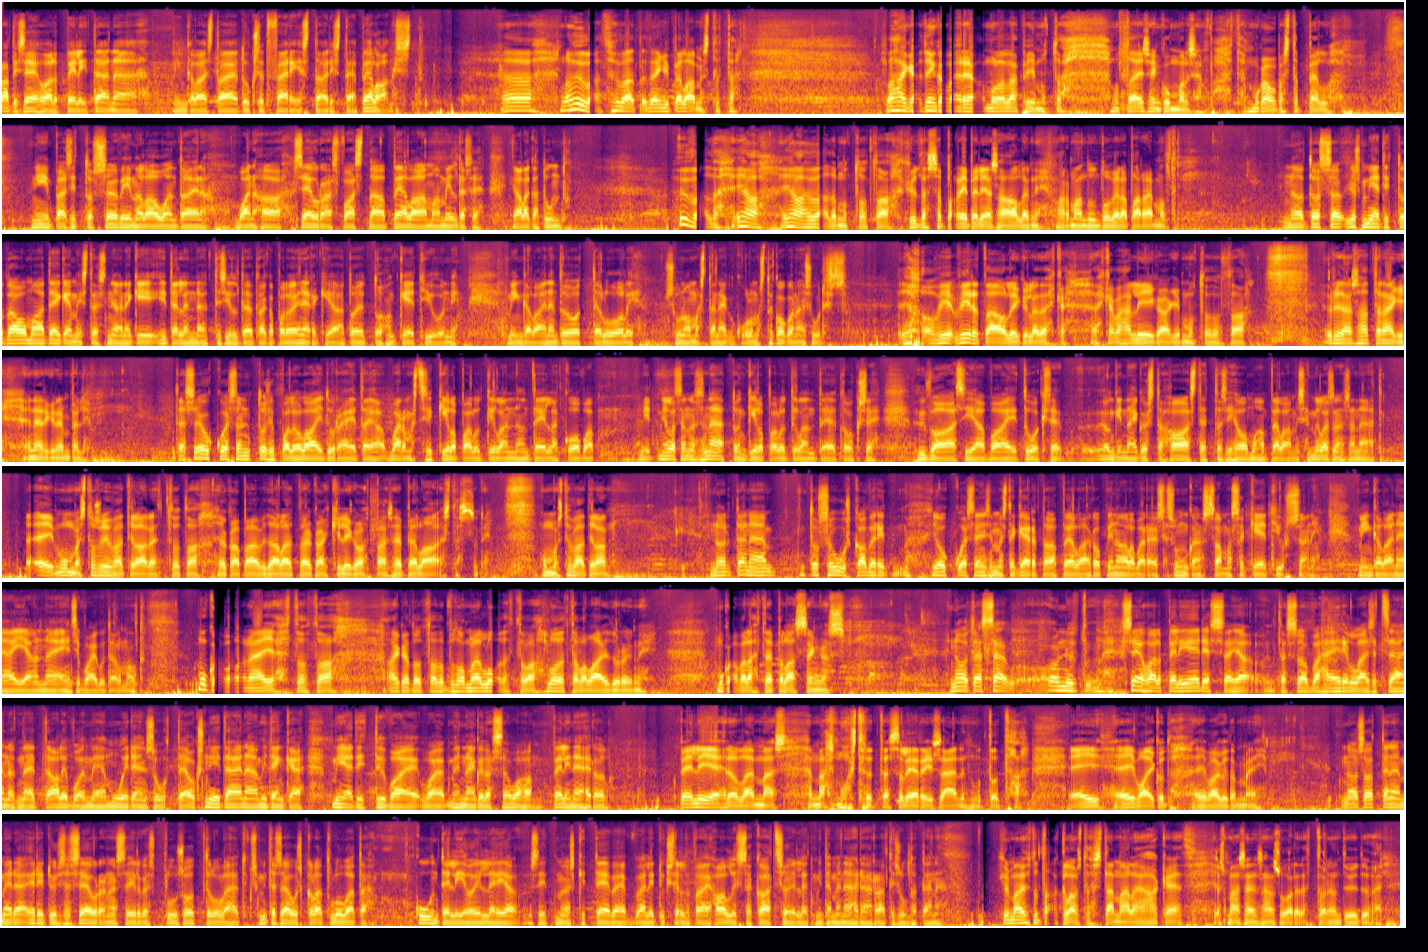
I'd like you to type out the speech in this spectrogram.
Rati CHL-peli tänään. Minkälaiset ajatukset Färjestadista ja pelaamisesta? Öö, no hyvät, hyvät, etenkin pelaamista. Että vähän käytiin kaveria aamulla läpi, mutta, mutta ei sen kummallisempaa. Että mukava päästä pelloon. Niin, pääsit tuossa viime lauantaina vanhaa seuraas vastaan pelaamaan. Miltä se jalka tuntui? Hyvältä, ihan, ihan hyvältä, mutta tota, kyllä tässä pari peliä saa alle, niin varmaan tuntuu vielä paremmalta. No tuossa, jos mietit tuota omaa tekemistä, niin ainakin itselle näytti siltä, että aika paljon energiaa toi tuohon ketjuun, niin minkälainen tuo ottelu oli sun omasta näkökulmasta kokonaisuudessa? Joo, virtaa oli kyllä ehkä, ehkä vähän liikaakin, mutta tota, yritän saada tänäänkin energinen peli. Tässä joukkueessa on nyt tosi paljon laitureita ja varmasti se kilpailutilanne on teillä kova. Millaisena sä näet tuon kilpailutilanteen? Onko se hyvä asia vai tuoko se jonkinnäköistä haastetta siihen omaan pelaamiseen? Millaisena sä näet? Ei, mun mielestä tosi hyvä tilanne. Tota, joka päivä pitää laittaa kaikki liikot pääsee pelaamaan tässä. Niin mun mielestä hyvä tilanne. No tänään tuossa uusi kaveri joukkueessa ensimmäistä kertaa pelaa Robin Alvarez ja sun kanssa samassa ketjussa, niin minkälainen äijä on näin ensivaikutelmalta? Mukava on äijä, tota, aika tota, luotettava, luotettava laituri, niin mukava lähteä pelaamaan sen kanssa. No tässä on nyt CHL-peli edessä ja tässä on vähän erilaiset säännöt näiden alivoimien ja muiden suhteen. Onko niitä enää mitenkään mietitty vai, vai mennäänkö tässä vaan pelin ehdoilla? Peliehdolla en mä, en mä muistanut, että tässä oli eri säännöt, mutta tota, ei, ei, vaikuta, ei vaikuta meihin. No sä oot tänään meidän erityisessä seurannassa Ilves Plus ottelulähetyksessä. Mitä sä uskallat luvata kuuntelijoille ja sitten myöskin TV-välityksellä tai hallissa katsojille, että mitä me nähdään ratisulta tänään? Kyllä mä yhtä taklausta sitä mä lähden hakemaan, että jos mä sen saan suoritettua, niin on tyytyväinen.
